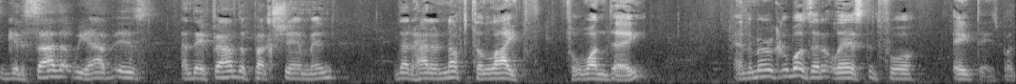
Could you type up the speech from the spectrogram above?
the girsa that we have is, and they found a pachshemin that had enough to light for one day, and the miracle was that it lasted for eight days. But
